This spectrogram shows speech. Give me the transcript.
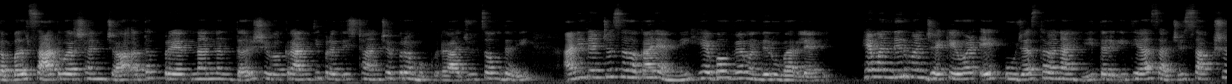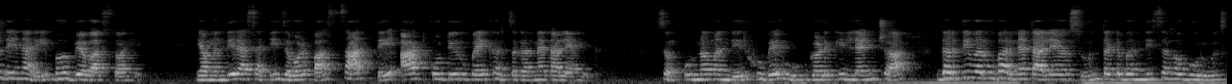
तब्बल सात वर्षांच्या अथक प्रयत्नांनंतर शिवक्रांती प्रतिष्ठानचे प्रमुख राजू चौधरी आणि त्यांच्या सहकाऱ्यांनी हे भव्य मंदिर उभारले आहे. हे मंदिर म्हणजे केवळ एक पूजास्थळ नाही तर इतिहासाची साक्ष देणारी भव्य वास्तू आहे. या मंदिरासाठी जवळपास सात ते आठ कोटी रुपये खर्च करण्यात आले आहेत. संपूर्ण मंदिर हुबेहूब गड किल्ल्यांच्या धर्तीवर उभारण्यात आले असून तटबंदीसह बुरुज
